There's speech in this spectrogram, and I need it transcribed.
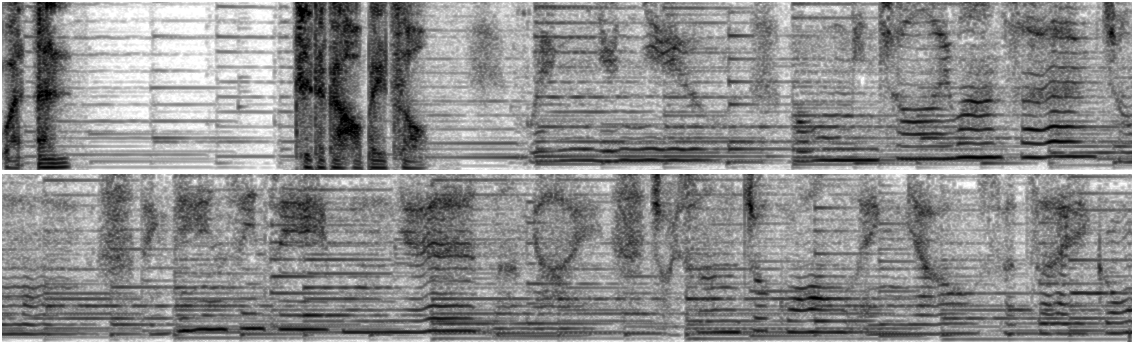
晚安，记得盖好被子哦。时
